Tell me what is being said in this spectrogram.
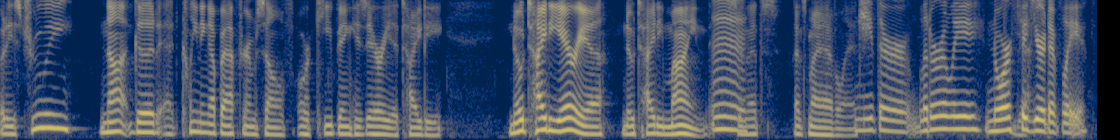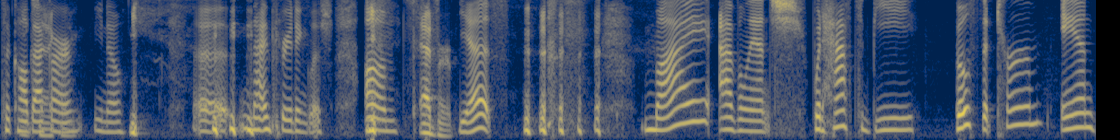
but he's truly not good at cleaning up after himself or keeping his area tidy. No tidy area, no tidy mind. So Mm. that's that's my avalanche. neither literally nor figuratively to call back our you know uh, ninth grade english um Adverb. yes my avalanche would have to be both the term and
